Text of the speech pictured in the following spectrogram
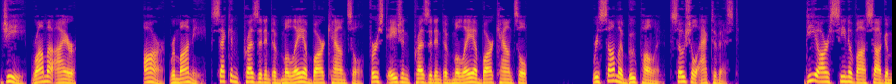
G. Rama Iyer R. Ramani, second President of Malaya Bar Council, first Asian President of Malaya Bar Council Rasammah Bhupalan, social activist D. R. Srinivasagam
